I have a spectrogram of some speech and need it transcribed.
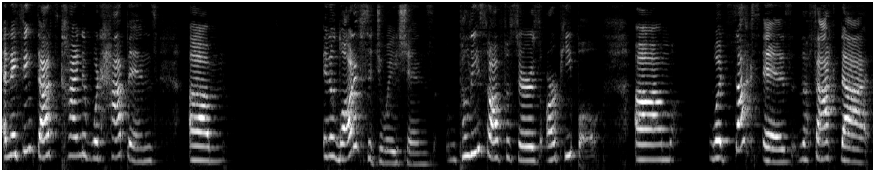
And I think that's kind of what happens um, in a lot of situations, police officers are people. Um, what sucks is the fact that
